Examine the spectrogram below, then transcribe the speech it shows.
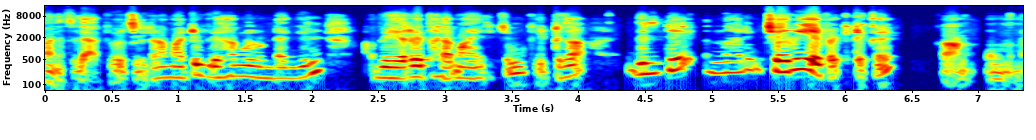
മനസ്സിലാക്കി വെച്ചിരിക്കണം. മറ്റു ഗ്രഹങ്ങളുണ്ടെങ്കിൽ വേറെ ഫലമായിരിക്കും കിട്ടുക. ഇതിന്റെ എന്നാലും ചെറിയ എഫക്റ്റൊക്കെ കാണും. ഓം നമ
